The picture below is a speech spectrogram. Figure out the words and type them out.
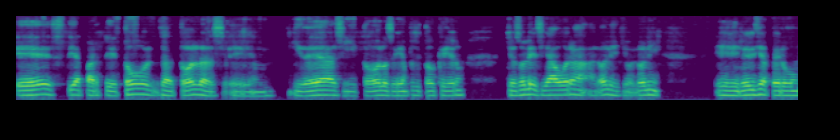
es, de aparte de todo, o sea, todas las eh, ideas y todos los ejemplos y todo que dieron, yo solo le decía ahora a Loli, yo, Loli, eh, le decía, pero,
